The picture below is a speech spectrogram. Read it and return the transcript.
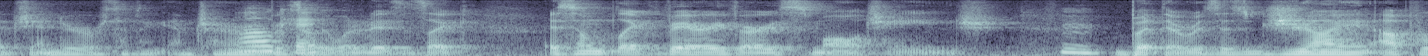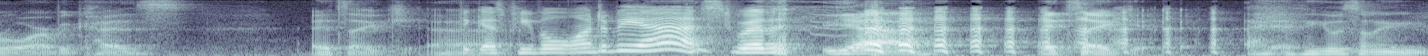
a gender or something. I'm trying to remember Okay. exactly what it is. It's like It's some like very very small change, Hmm. but there was this giant uproar because it's like uh, because people want to be asked whether. yeah, it's like I think it was something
